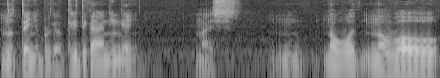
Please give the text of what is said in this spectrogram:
não tenho por que criticar a ninguém, mas não vou, não vou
